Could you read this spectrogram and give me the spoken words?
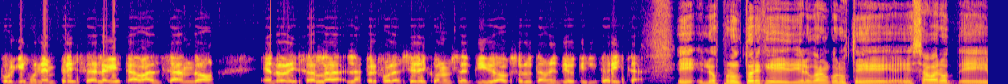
porque es una empresa la que está avanzando en realizar la, las perforaciones con un sentido absolutamente utilitarista. Eh, los productores que dialogaron con usted, eh, Sabarot, eh,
